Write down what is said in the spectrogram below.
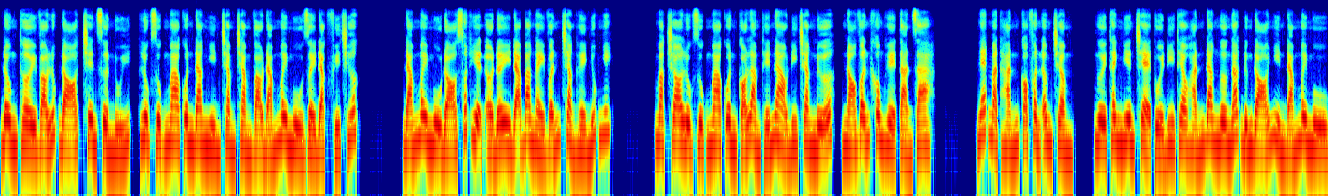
Đồng thời vào lúc đó, trên sườn núi, lục dục ma quân đang nhìn chằm chằm vào đám mây mù dày đặc phía trước. Đám mây mù đó xuất hiện ở đây đã ba ngày vẫn chẳng hề nhúc nhích. Mặc cho lục dục ma quân có làm thế nào đi chăng nữa, nó vẫn không hề tản ra. Nét mặt hắn có phần âm trầm, người thanh niên trẻ tuổi đi theo hắn đang ngơ ngác đứng đó nhìn đám mây mù.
